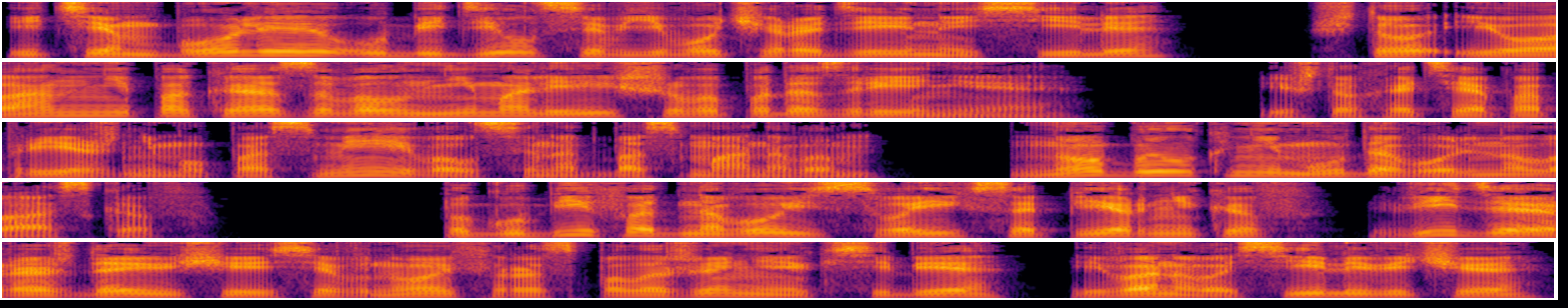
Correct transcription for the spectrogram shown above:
и тем более убедился в его чародейной силе, что Иоанн не показывал ни малейшего подозрения, и что хотя по-прежнему посмеивался над Басмановым, но был к нему довольно ласков. Погубив одного из своих соперников, видя рождающееся вновь расположение к себе Ивана Васильевича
